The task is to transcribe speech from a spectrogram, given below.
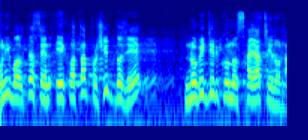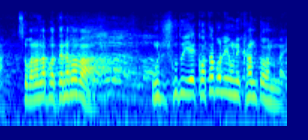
উনি বলতেছেন এই কথা প্রসিদ্ধ যে নবীজির কোনো ছায়া ছিল না সুবহানাল্লাহ পড়তে না বাবা উনি শুধু এই কথা বলে উনি ক্ষান্ত হন নাই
